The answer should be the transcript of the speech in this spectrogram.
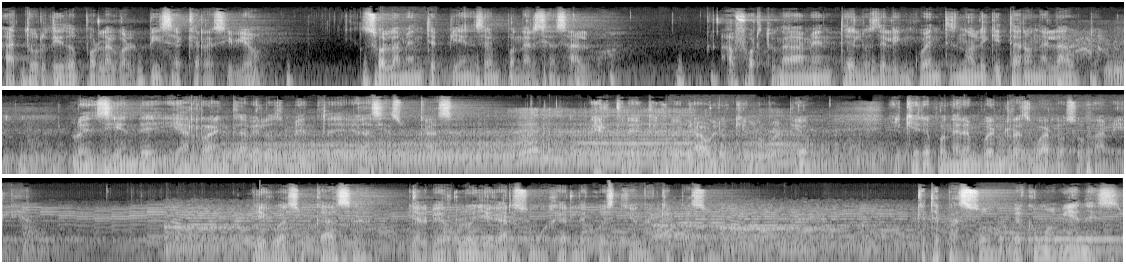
aturdido por la golpiza que recibió, solamente piensa en ponerse a salvo. Afortunadamente los delincuentes no le quitaron el auto, lo enciende y arranca velozmente hacia su casa. Él cree que fue Braulio quien lo golpeó y quiere poner en buen resguardo a su familia. Llegó a su casa y al verlo llegar su mujer le cuestiona qué pasó. ¿Qué te pasó? Ve cómo vienes.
